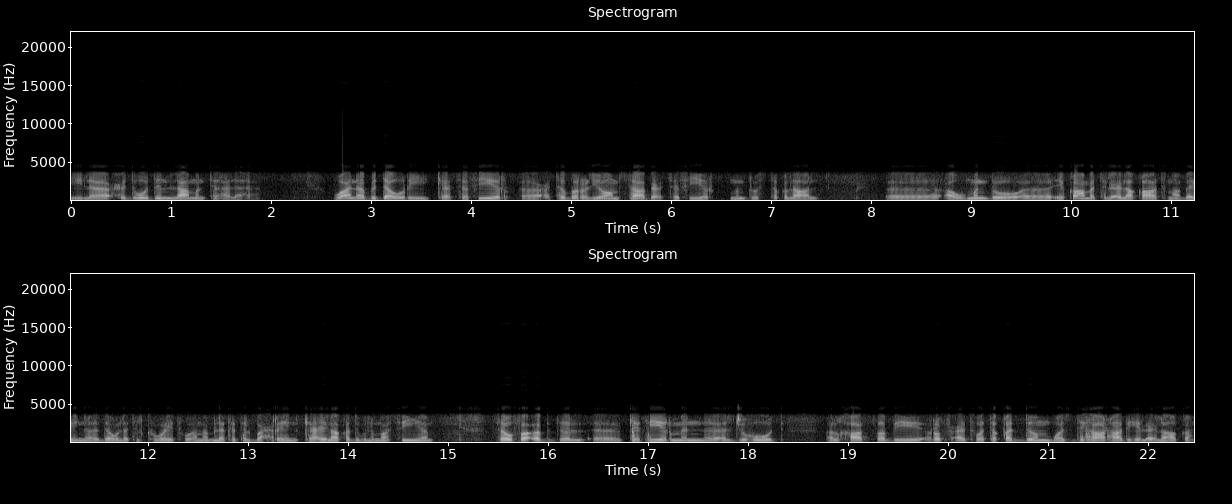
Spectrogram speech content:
إلى حدود لا منتهى لها. وأنا بدوري كسفير أعتبر اليوم سابع سفير منذ استقلال. أو منذ إقامة العلاقات ما بين دولة الكويت ومملكة البحرين كعلاقة دبلوماسية سوف أبذل كثير من الجهود الخاصة برفعة وتقدم وازدهار هذه العلاقة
